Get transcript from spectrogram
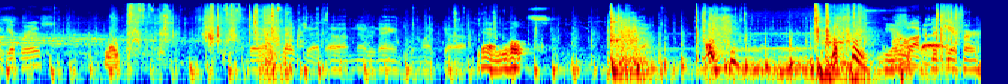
the Gipper is? Nope. The coach at uh, Notre Dame from like, uh, Yeah, Lou Holtz. yeah. The Fuck the. Gipper.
